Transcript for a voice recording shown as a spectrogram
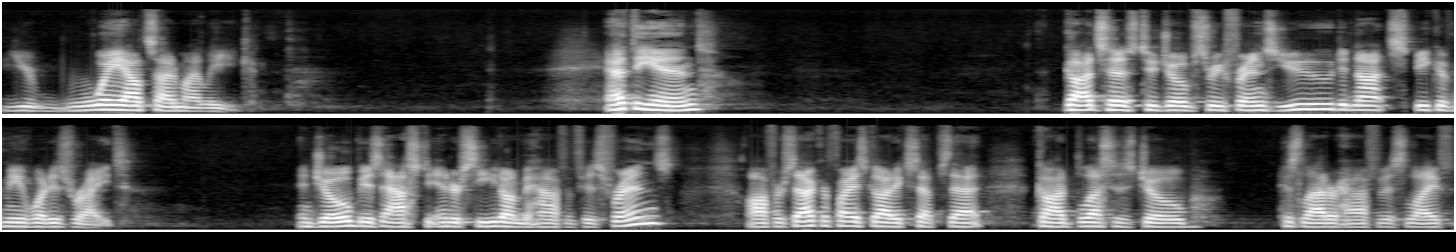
you're way outside of my league. At the end, God says to Job's three friends, You did not speak of me what is right. And Job is asked to intercede on behalf of his friends, offer sacrifice. God accepts that. God blesses Job, his latter half of his life,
